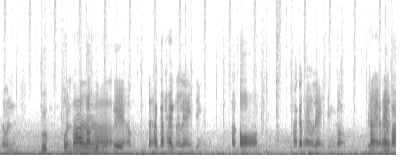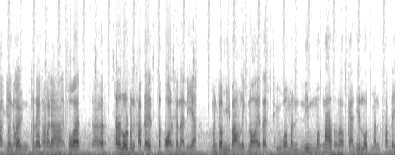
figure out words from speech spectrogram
แล้วมันปุ๊บโคมัตรบ้ามัรับเลยอะหลุมโอเคครับ แต่ถ้ากระแทกแรงๆจริง ถ้าต่อถ้ากระแทกแรงจริงก็ใช่กระแทกบ้างนิมัดนหน่ก็อยกระแทกธรบ้างรมนิดดาหน่อยเพราะว่าใช่ถ้ารถมันขับได้สปอร์ตขนาดนี้อะ มันก็มีบ้างเล็กน้อย แต่ถือว่ามันนิ่มมากๆสำหรับการที่รถมันขับได้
